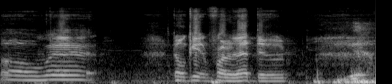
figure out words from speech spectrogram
oh man! Don't get in front of that dude. Yeah.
